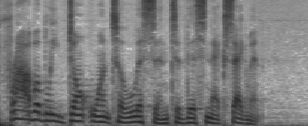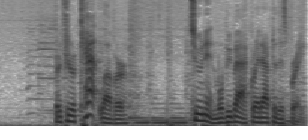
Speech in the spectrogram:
probably don't want to listen to this next segment. But if you're a cat lover, tune in. We'll be back right after this break.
